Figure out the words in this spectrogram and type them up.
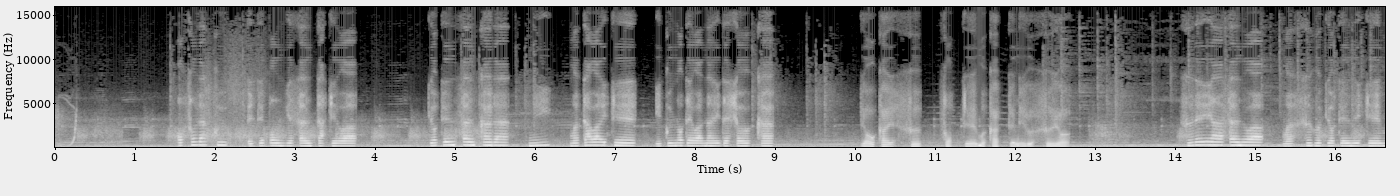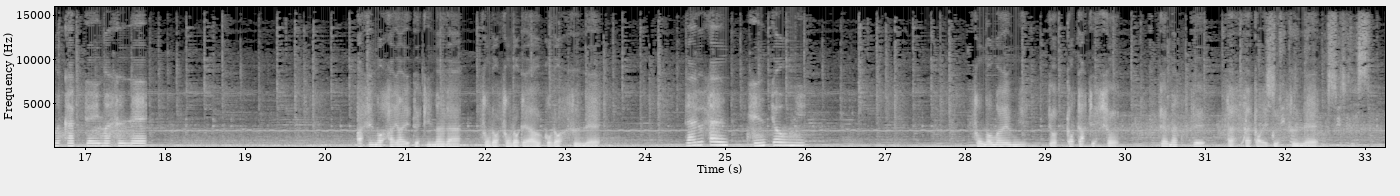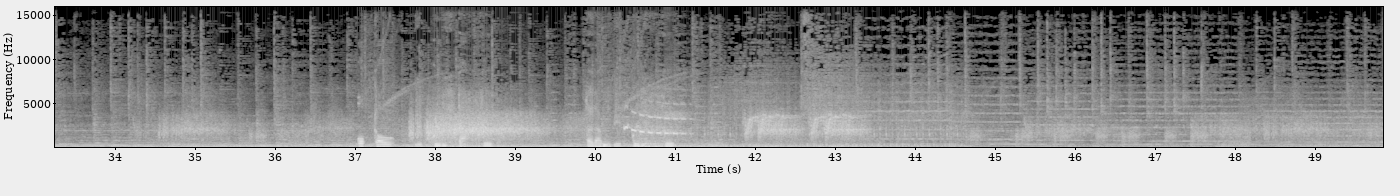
おそらく、エテポンゲさんたちは、拠点3から2、または1へ行くのではないでしょうか。了解っす。そっちへ向かってみるっすよ。スレイヤーさんは、まっすぐ拠点1へ向かっていますね。足の速い敵なら、そろそろ出会う頃っすね。ラルさん、慎重に。その前に、ちょっと立ちショ。じゃなくて、さっさと行くっすね。おっとびっくりしたっす。さらにびっくりっす。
